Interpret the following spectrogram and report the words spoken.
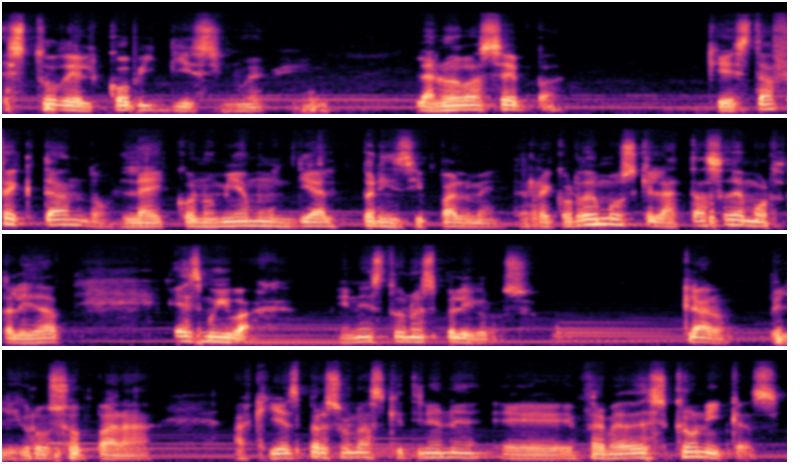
esto del COVID-19, la nueva cepa que está afectando la economía mundial principalmente. Recordemos que la tasa de mortalidad es muy baja, en esto no es peligroso. Claro, peligroso para aquellas personas que tienen eh, enfermedades crónicas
